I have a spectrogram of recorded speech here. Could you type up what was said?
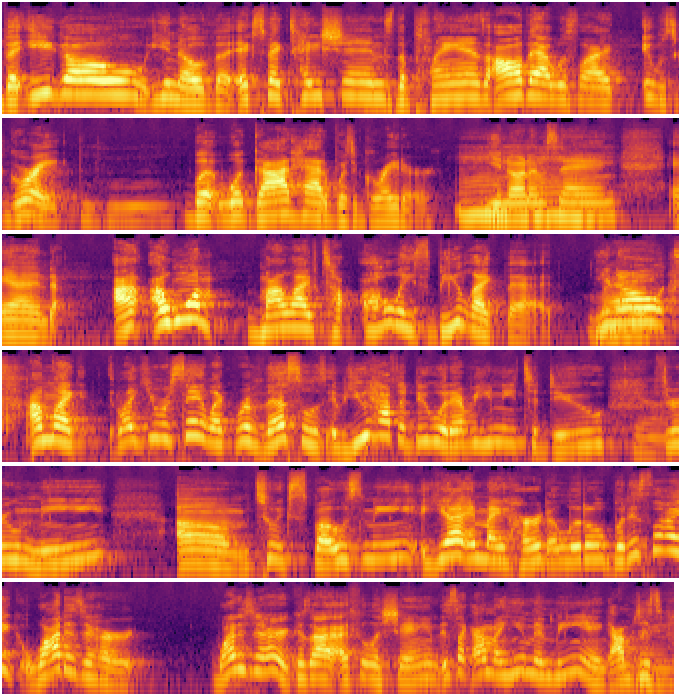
the ego, you know, the expectations, the plans, all that was like, it was great. Mm-hmm. But what God had was greater. Mm-hmm. You know what I'm mm-hmm. saying? And I, I want my life to always be like that. You right. know, I'm like, like you were saying, like we're vessels. If you have to do whatever you need to do yeah. through me um, to expose me, yeah, it may hurt a little, but it's like, why does it hurt? Why does it hurt? Because I, I, feel ashamed. It's like I'm a human being. I'm just, right.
